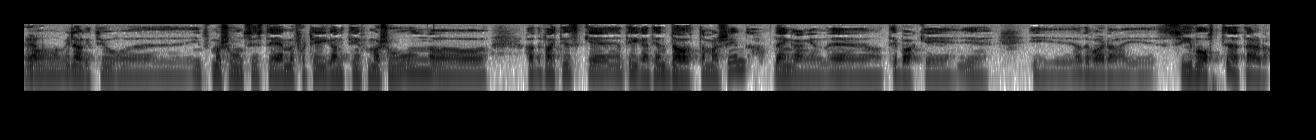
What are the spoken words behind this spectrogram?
Ja. Og vi laget jo informasjonssystemet informasjonssystemer for tilgang til informasjon, og hadde faktisk eh, en tilgang til en datamaskin da, den gangen eh, tilbake i, i, Ja, det var da i 87 dette her, da.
